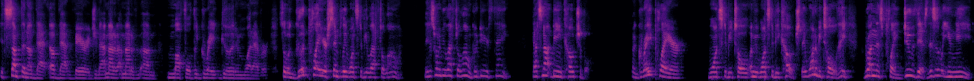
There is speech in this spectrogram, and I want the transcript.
It's something of that of that verge. I'm not I'm not um, muffled the great good and whatever. So a good player simply wants to be left alone. They just want to be left alone. Go do your thing. That's not being coachable. A great player wants to be told, I mean, wants to be coached. They want to be told, hey, run this play, do this. This is what you need.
